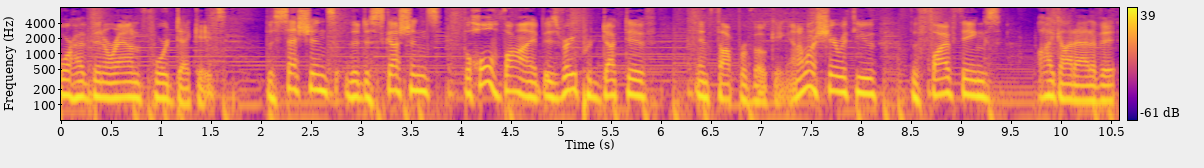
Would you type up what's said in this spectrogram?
or have been around for decades. The sessions, the discussions, the whole vibe is very productive and thought provoking. And I want to share with you the five things I got out of it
